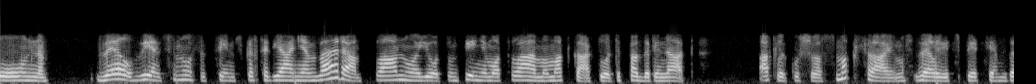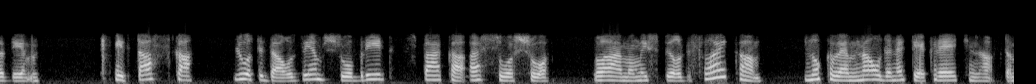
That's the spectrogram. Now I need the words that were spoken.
un vēl viens nosacījums, kas ir jāņem vērā, plānojot un pieņemot lēmumu atkārtoti pagarināt atlikušos maksājumus vēl līdz pieciem gadiem, ir tas, ka ļoti daudziem šobrīd spēkā esošo lēmumu izpildes laikā nokavējuma nauda netiek rēķināta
